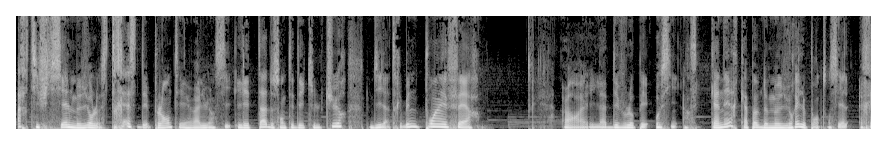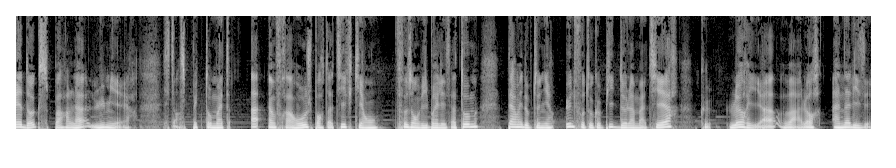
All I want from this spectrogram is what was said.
artificielle, mesure le stress des plantes et évalue ainsi l'état de santé des cultures, nous dit la tribune.fr. Alors, il a développé aussi un scanner capable de mesurer le potentiel redox par la lumière. C'est un spectromètre à infrarouge portatif qui, en faisant vibrer les atomes, permet d'obtenir une photocopie de la matière que leur IA va alors analyser.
